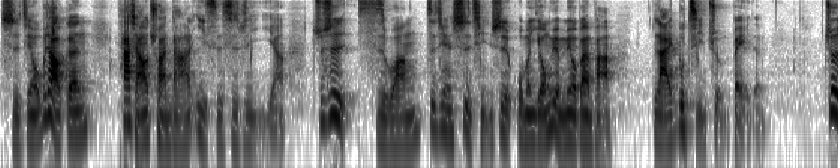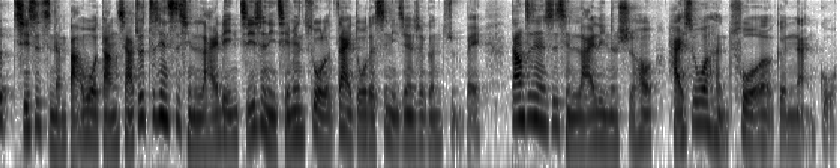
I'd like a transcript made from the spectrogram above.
时间。我不晓得跟。他想要传达的意思是不是一样？就是死亡这件事情是我们永远没有办法来不及准备的，就其实只能把握当下。就是这件事情来临，即使你前面做了再多的心理建设跟准备，当这件事情来临的时候，还是会很错愕跟难过。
